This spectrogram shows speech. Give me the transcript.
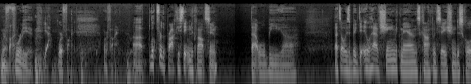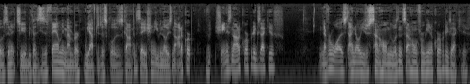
we're No, fine. 48. Yeah, we're fine. We're fine. Uh, look for the proxy statement to come out soon. That will be. Uh, that's always a big deal. It'll have Shane McMahon's compensation disclosed in it too, because he's a family member. We have to disclose his compensation, even though he's not a corporate. Shane is not a corporate executive. Never was. I know he just sent home. He wasn't sent home from being a corporate executive.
